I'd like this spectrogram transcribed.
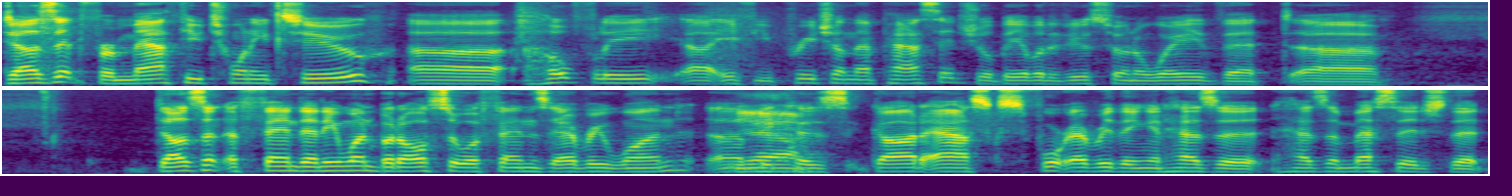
does it for Matthew 22. Uh, hopefully, uh, if you preach on that passage, you'll be able to do so in a way that uh, doesn't offend anyone, but also offends everyone, uh, yeah. because God asks for everything and has a has a message that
